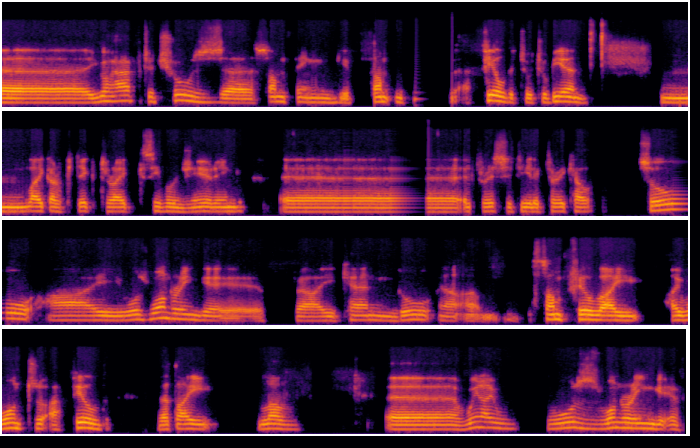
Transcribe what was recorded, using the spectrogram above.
uh, you have to choose uh, something, some field to to be in, mm, like architect, like civil engineering, uh, electricity, electrical. So I was wondering if I can go um, some field I I want to a field that I love. Uh, when I was wondering if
